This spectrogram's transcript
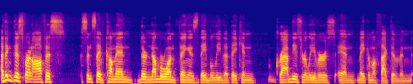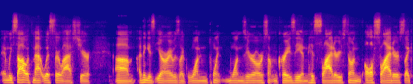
I think this front office, since they've come in, their number one thing is they believe that they can grab these relievers and make them effective. And and we saw it with Matt Wisler last year. Um, I think his ERA was like 1.10 or something crazy, and his slider, he's throwing all sliders. Like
